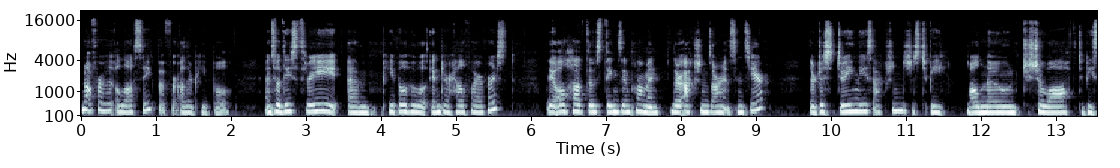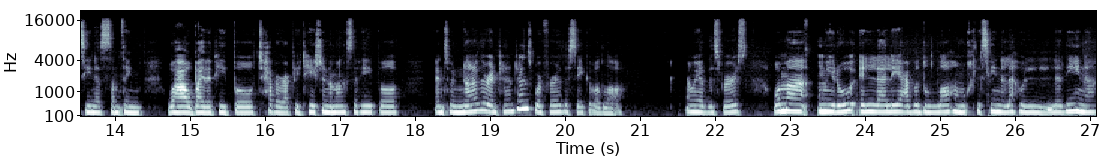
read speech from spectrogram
not for Allah's sake, but for other people. And so these three um, people who will enter hellfire first, they all have those things in common. Their actions aren't sincere. They're just doing these actions just to be well known, to show off, to be seen as something wow by the people, to have a reputation amongst the people. And so none of their intentions were for the sake of Allah. And we have this verse وما أمروا إلا ليعبدوا الله مخلصين له الذين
